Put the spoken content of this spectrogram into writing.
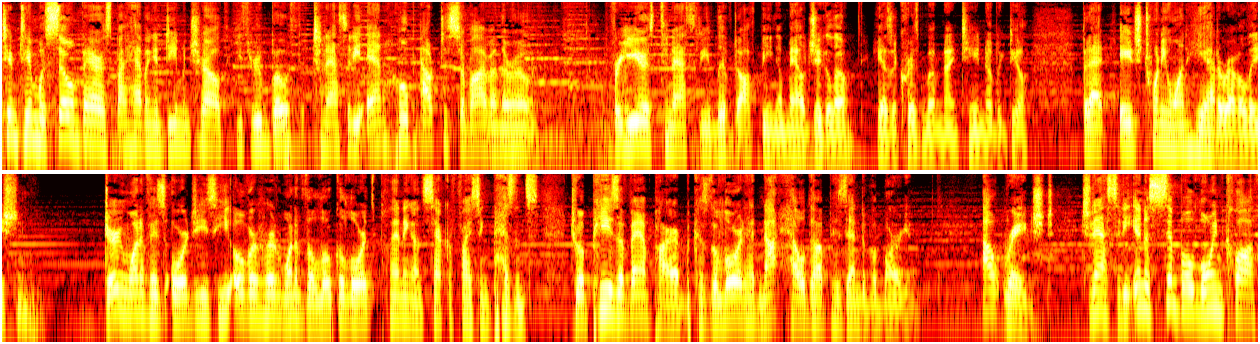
Tim Tim was so embarrassed by having a demon child, he threw both Tenacity and Hope out to survive on their own. For years, Tenacity lived off being a male gigolo. He has a charisma of 19, no big deal. But at age 21, he had a revelation. During one of his orgies, he overheard one of the local lords planning on sacrificing peasants to appease a vampire because the lord had not held up his end of a bargain. Outraged, Tenacity, in a simple loincloth,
